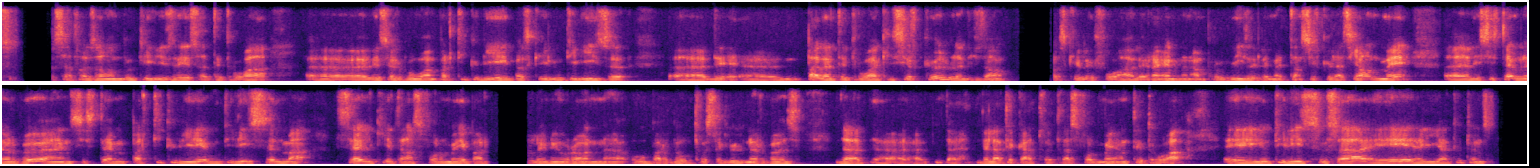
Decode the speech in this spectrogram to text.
sa façon d'utiliser sa T3, le cerveau en particulier, parce qu'il utilise pas la T3 qui circule, disons, parce que les foies, les reins en produisent et les mettent en circulation, mais euh, le système nerveux a un système particulier, utilise seulement celle qui est transformée par les neurones euh, ou par d'autres cellules nerveuses de, de, la T4 transformée en T3 et il utilise tout ça et il y a tout un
